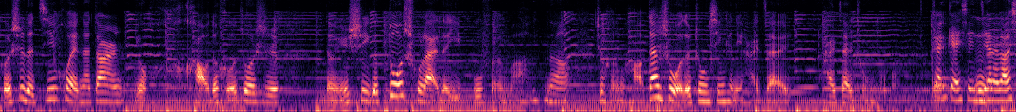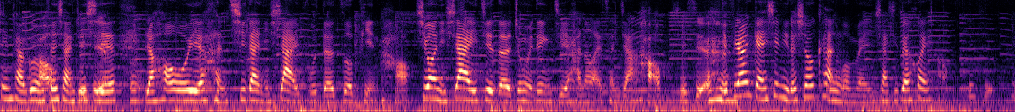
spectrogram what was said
合适的机会，那当然有。好的合作是等于是一个多出来的一部分嘛，那就很好。但是我的重心肯定还在还在中国。很感谢今天来到现场跟我们分享这些，然后我也很期待你下一部的作品。好，希望你下一届的中美电影节还能来参加。好，谢谢。也非常感谢你的收看，我们下期再会。好，谢谢。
